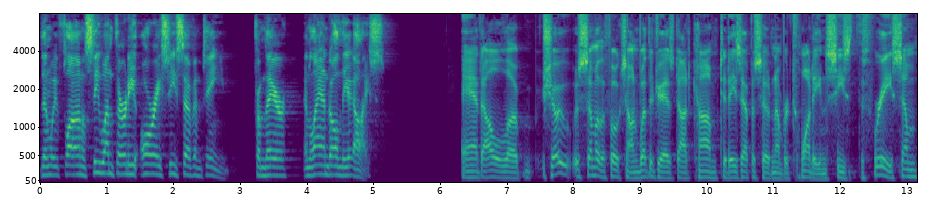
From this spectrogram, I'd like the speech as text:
Then we fly on a C-130 or a C-17 from there and land on the ice. And I'll uh, show some of the folks on weatherjazz.com today's episode number 20 in season three, some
